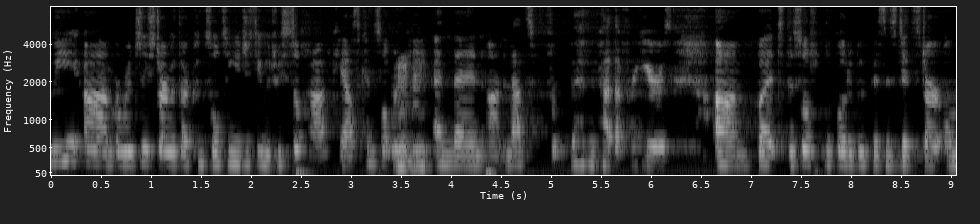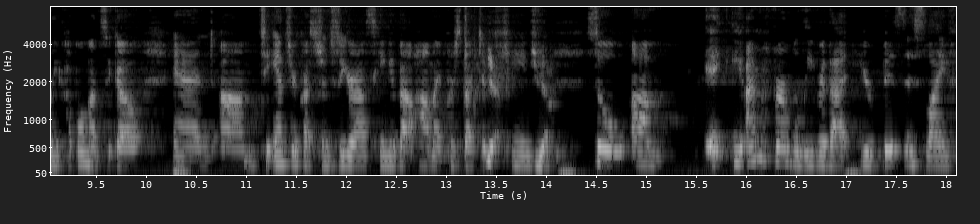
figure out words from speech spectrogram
we um, originally started with our consulting agency, which we still have, Chaos Consult Repeat, and then um, and that's for, we've had that for years. Um, but the social the photo booth business did start only a couple months ago. And um, to answer your question, so you're asking about how my perspective Yeah, changed. yeah. So um, it, I'm a firm believer that your business life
